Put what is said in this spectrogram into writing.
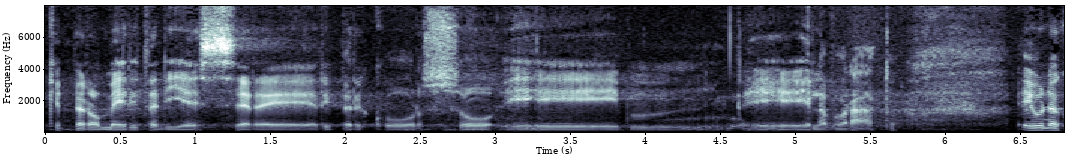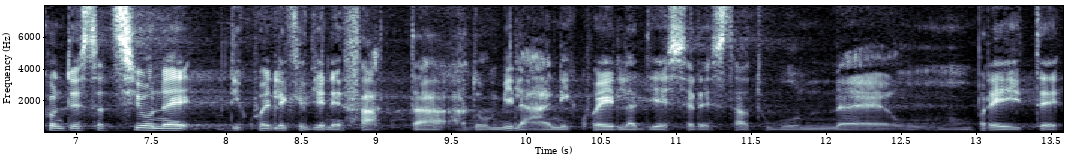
che però merita di essere ripercorso e, e lavorato. È una contestazione di quelle che viene fatta a Don Milani, quella di essere stato un, eh, un prete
